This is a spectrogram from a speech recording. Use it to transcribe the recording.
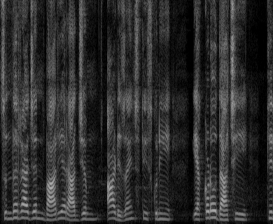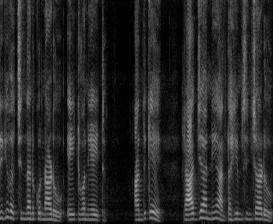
సుందర్రాజన్ భార్య రాజ్యం ఆ డిజైన్స్ తీసుకుని ఎక్కడో దాచి తిరిగి వచ్చిందనుకున్నాడు ఎయిట్ వన్ ఎయిట్. అందుకే రాజ్యాన్ని అంతహింసించాడు.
